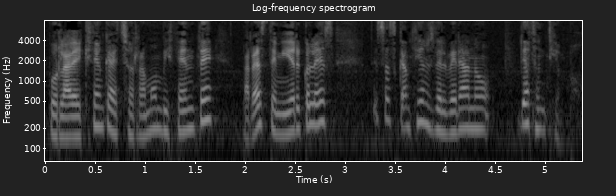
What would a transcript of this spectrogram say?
por la lección que ha hecho Ramón Vicente para este miércoles de esas canciones del verano de hace un tiempo.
